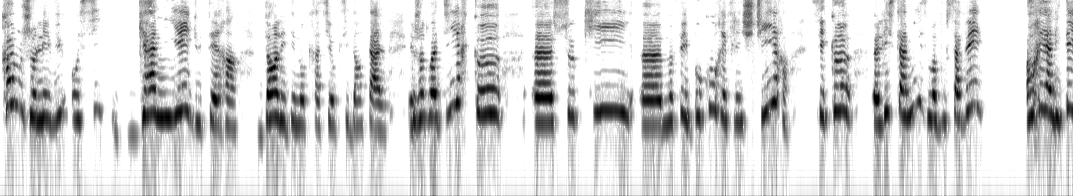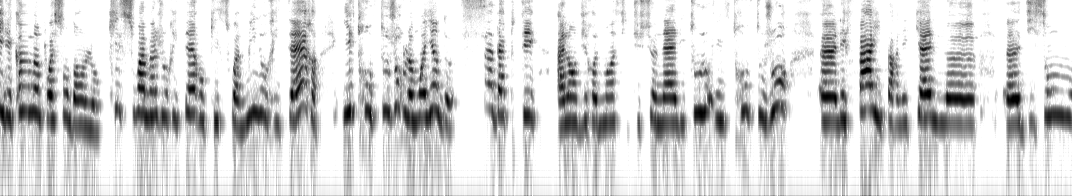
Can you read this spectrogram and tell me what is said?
comme je l'ai vu aussi gagner du terrain dans les démocraties occidentales. Et je dois dire que euh, ce qui me fait beaucoup réfléchir, c'est que l'islamisme, vous savez, en réalité, il est comme un poisson dans l'eau. Qu'il soit majoritaire ou qu'il soit minoritaire, il trouve toujours le moyen de s'adapter à l'environnement institutionnel. Il, il, trouve toujours euh, les failles par lesquelles, euh, euh, disons,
